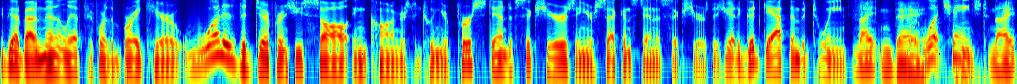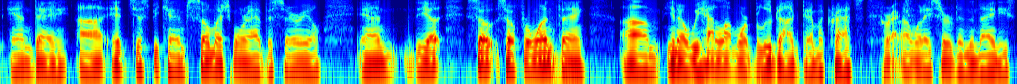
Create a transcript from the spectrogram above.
We've got about a minute left before the break here. What is the difference you saw in Congress between your first stint of six years and your second stint of six years? Because you had a good gap in between. Night and day. What changed? Night and day. Uh, it just became so much more adversarial. And the uh, so so for one thing, um, you know, we had a lot more blue dog Democrats. Correct. Uh, when I served in the '90s,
